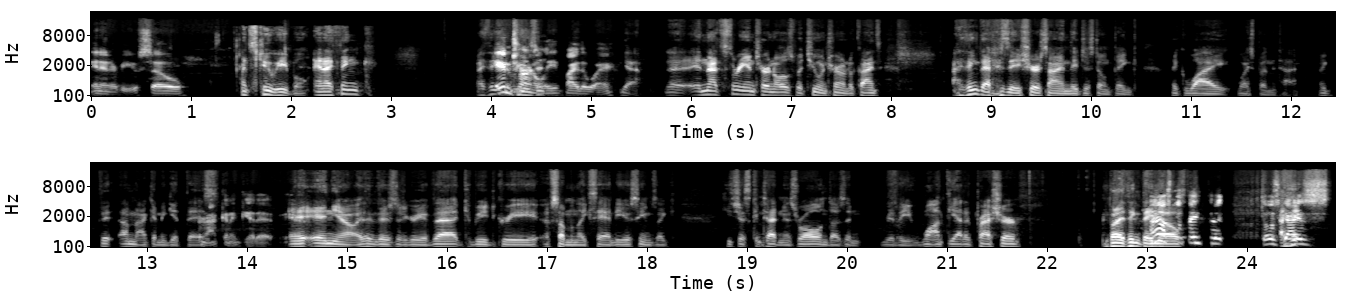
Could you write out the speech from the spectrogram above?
an interview. So that's two people, and I think, I think internally, reason, by the way, yeah, uh, and that's three internals but two internal declines. I think that is a sure sign they just don't think like why why spend the time like th- I'm not going to get this. They're not going to get it. Yeah. And, and, you know I think there's a degree of that. Could be a degree of someone like Sandy who seems like he's just content in his role and doesn't really want the added pressure. But I think they I know. I think that those guys think,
